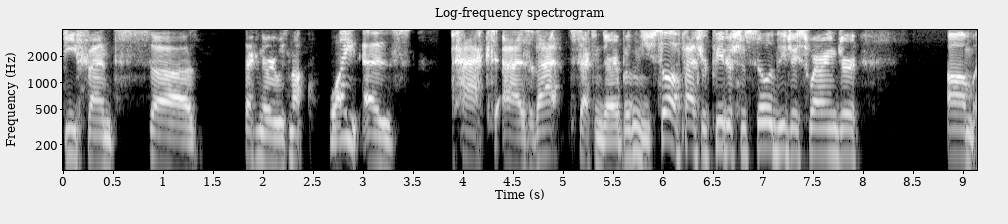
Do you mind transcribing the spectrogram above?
defense uh, secondary was not quite as packed as that secondary, but you still have Patrick Peterson, still a DJ Swearinger. Um,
